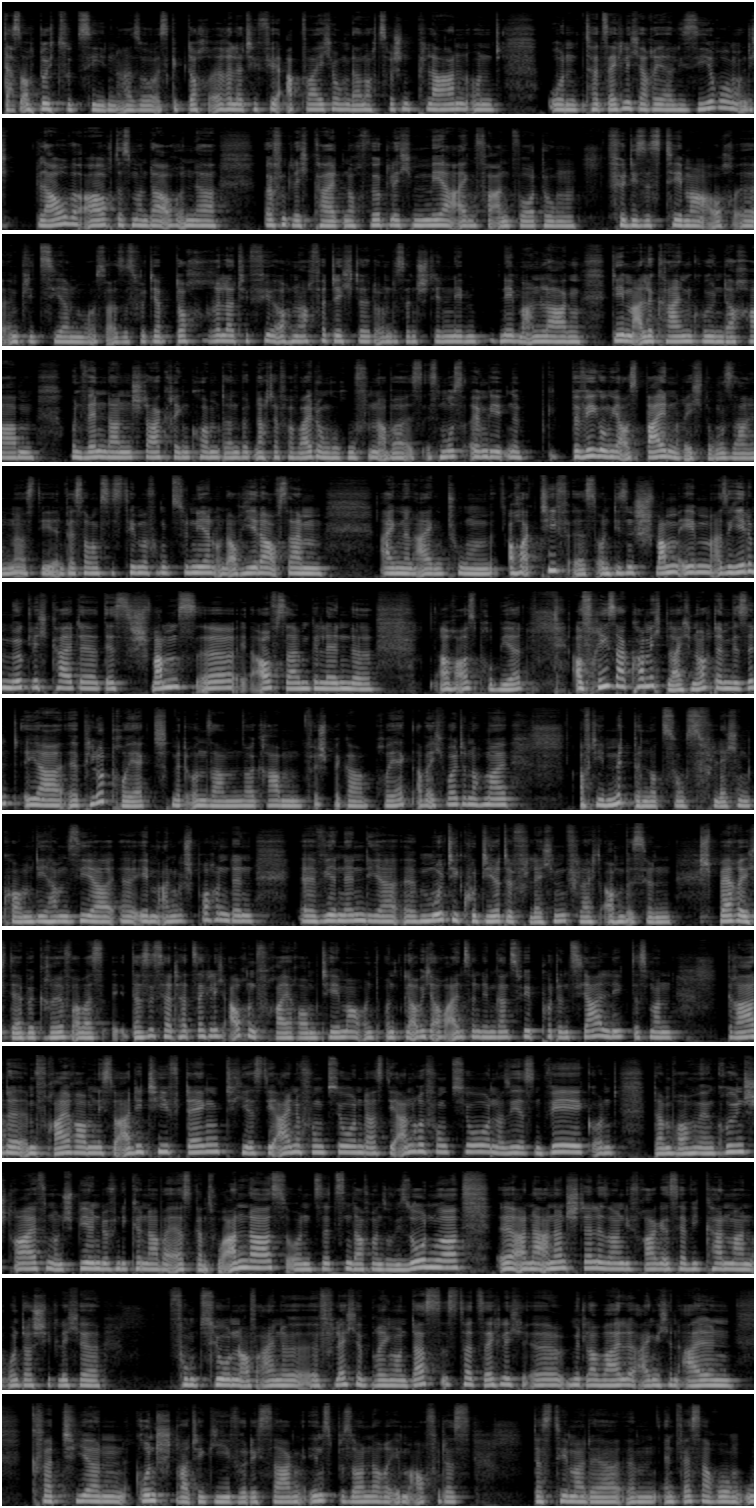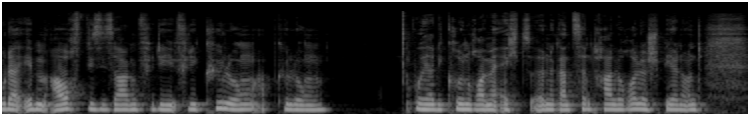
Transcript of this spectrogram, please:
das auch durchzuziehen. Also es gibt doch relativ viel Abweichung da noch zwischen Plan und, und tatsächlicher Realisierung. Und ich glaube auch, dass man da auch in der Öffentlichkeit noch wirklich mehr Eigenverantwortung für dieses Thema auch äh, implizieren muss. Also es wird ja doch relativ viel auch nachverdichtet und es entstehen Neben Nebenanlagen, die eben alle kein Gründach haben. Und wenn dann Starkregen kommt, dann wird nach der Verwaltung gerufen. Aber es, es muss irgendwie eine Bewegung ja aus beiden Richtungen sein, ne? dass die Entwässerungssysteme funktionieren und auch jeder auf seinem eigenen Eigentum auch aktiv ist und diesen Schwamm eben, also jede Möglichkeit des Schwamms äh, auf seinem Gelände auch ausprobiert. Auf Riesa komme ich gleich noch, denn wir sind ja äh, Pilotprojekt mit unserem Neugraben Fischbecker Projekt, aber ich wollte noch mal auf die Mitbenutzungsflächen kommen. Die haben Sie ja äh, eben angesprochen, denn äh, wir nennen die ja äh, multikodierte Flächen, vielleicht auch ein bisschen sperrig der Begriff, aber es, das ist ja tatsächlich auch ein Freiraumthema und, und glaube ich auch eins, in dem ganz viel Potenzial liegt, dass man gerade im Freiraum nicht so additiv denkt, hier ist die eine Funktion, da ist die andere Funktion, also hier ist ein Weg und dann brauchen wir einen Grünstreifen und spielen dürfen die Kinder aber erst ganz woanders und sitzen darf man sowieso nur äh, an der anderen Stelle, sondern die Frage ist ja, wie kann man unterschiedliche Funktionen auf eine äh, Fläche bringen? Und das ist tatsächlich äh, mittlerweile eigentlich in allen Quartieren Grundstrategie, würde ich sagen, insbesondere eben auch für das das Thema der ähm, Entwässerung oder eben auch, wie Sie sagen, für die, für die Kühlung, Abkühlung, wo ja die Grünräume echt äh, eine ganz zentrale Rolle spielen. Und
